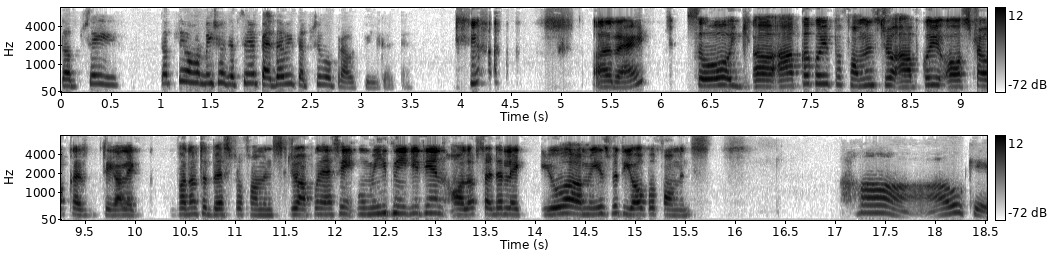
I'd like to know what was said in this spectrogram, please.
तब से तब से वो हमेशा जब से मैं पैदा हुई तब से वो प्राउड फील करते हैं। ऑलराइट सो आपका कोई परफॉर्मेंस जो आपको ही ऑफ़ स्ट्रॉक कर देगा like one of the best performance जो आपको ऐसे उम्मीद नहीं की थी and all of sudden like you are amaze with your performance हाँ ओके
